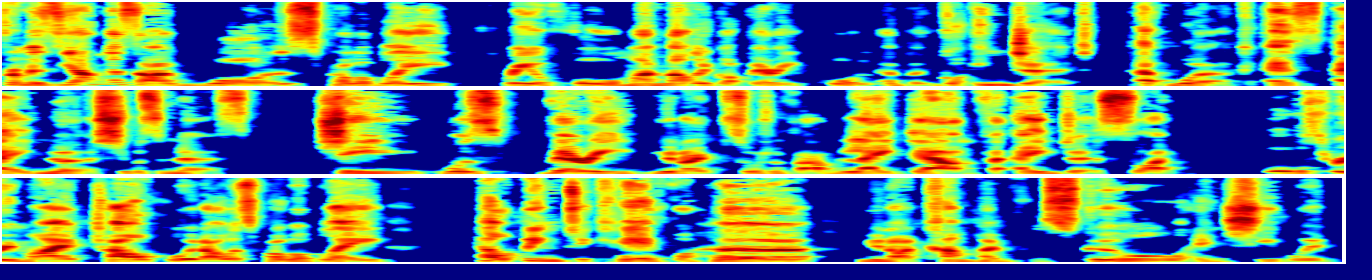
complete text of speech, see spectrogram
From as young as I was, probably three or four, my mother got very poor, uh, got injured at work as a nurse. She was a nurse. She was very, you know, sort of um, laid down for ages, like all through my childhood. I was probably helping to care for her. You know, I'd come home from school and she would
